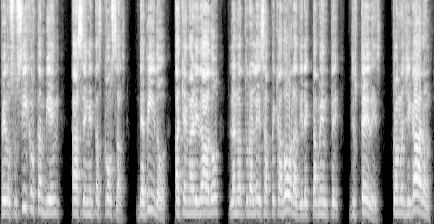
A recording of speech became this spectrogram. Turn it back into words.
pero sus hijos también hacen estas cosas debido a que han heredado la naturaleza pecadora directamente de ustedes cuando llegaron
